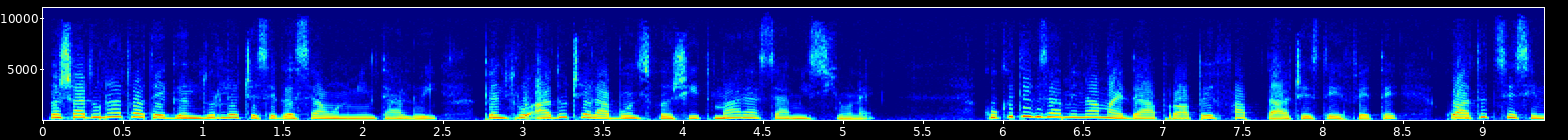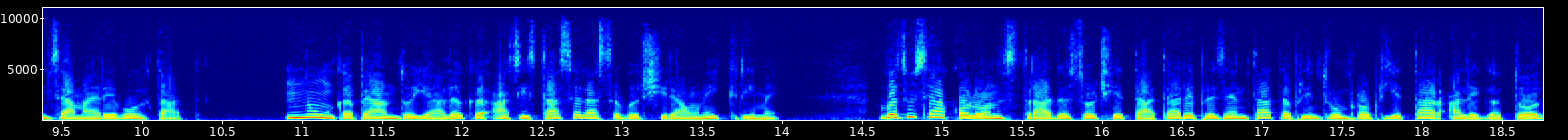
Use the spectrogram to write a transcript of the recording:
Își aduna toate gândurile ce se găseau în mintea lui pentru a duce la bun sfârșit marea sa misiune. Cu cât examina mai de aproape fapta acestei fete, cu atât se simțea mai revoltat. Nu încă pe îndoială că asistase la săvârșirea unei crime. Văzuse acolo în stradă societatea reprezentată printr-un proprietar alegător,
